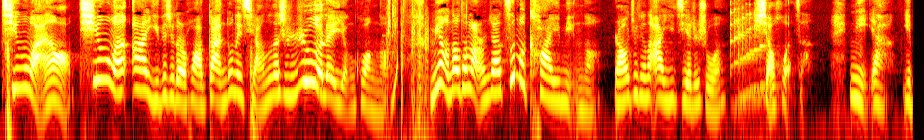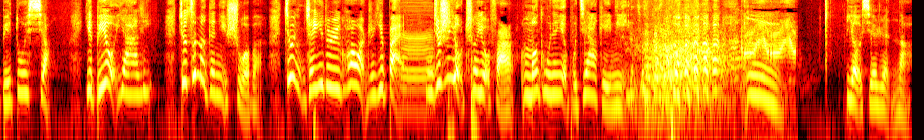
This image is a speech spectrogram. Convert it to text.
听完啊，听完阿姨的这段话，感动的强子那是热泪盈眶啊！没想到他老人家这么开明啊！然后就听到阿姨接着说：“小伙子，你呀也别多想。”也别有压力，就这么跟你说吧，就你这一堆一块往这一摆，你就是有车有房，我们姑娘也不嫁给你。嗯，有些人呐，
